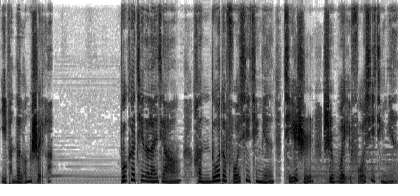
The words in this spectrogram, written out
一盆的冷水了。不客气的来讲，很多的佛系青年其实是伪佛系青年。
